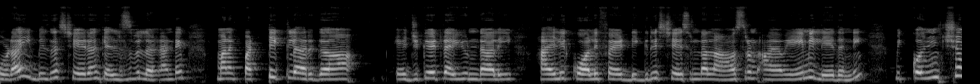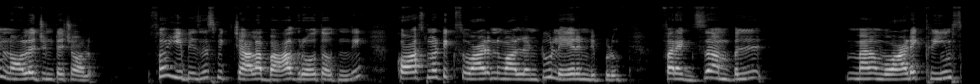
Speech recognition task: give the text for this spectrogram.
కూడా ఈ బిజినెస్ చేయడానికి ఎలిజిబుల్ అంటే మనకు పర్టిక్యులర్గా ఎడ్యుకేటెడ్ అయి ఉండాలి హైలీ క్వాలిఫైడ్ డిగ్రీస్ చేసి ఉండాలని అవసరం ఏమీ లేదండి. మీకు కొంచెం నాలెడ్జ్ ఉంటే చాలు. సో ఈ బిజినెస్ మీకు చాలా బాగా గ్రోత్ అవుతుంది. కాస్మెటిక్స్ వాడని వాళ్ళంటూ లేరండి ఇప్పుడు. ఫర్ ఎగ్జాంపుల్ మనం వాడే క్రీమ్స్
